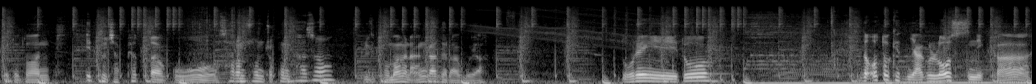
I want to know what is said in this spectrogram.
그래도 한 이틀 잡혔다고 사람 손 조금 타서 그렇게 도망을 안 가더라고요 노랭이도 일단 어떻게든 약을 넣었으니까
